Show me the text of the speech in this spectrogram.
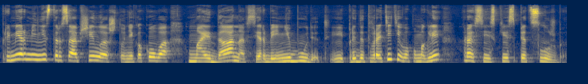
Премьер-министр сообщила, что никакого Майдана в Сербии не будет, и предотвратить его помогли российские спецслужбы.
